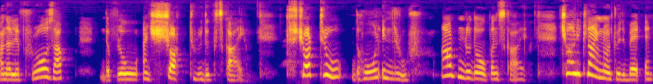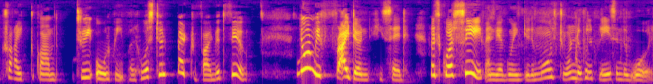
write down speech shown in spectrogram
and the lift rose up the floor and shot through the sky. Shot through the hole in the roof out into the open sky. Charlie climbed onto the bed and tried to calm the three old people who were still petrified with fear. Don't be frightened, he said. It's quite safe, and we are going to the most wonderful place in the world.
